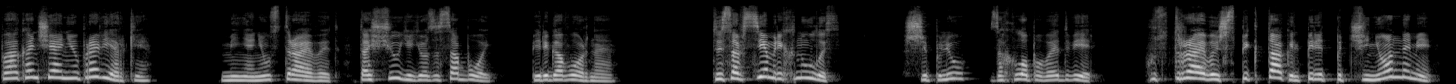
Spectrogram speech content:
По окончанию проверки. Меня не устраивает. Тащу ее за собой. Переговорная. «Ты совсем рехнулась?» Шиплю, захлопывая дверь. «Устраиваешь спектакль перед подчиненными?»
